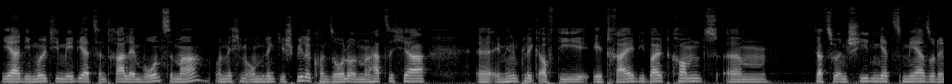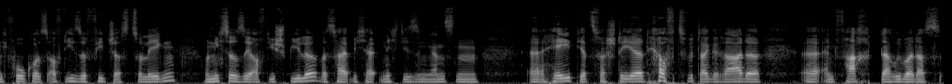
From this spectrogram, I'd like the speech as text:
Ja, die Multimedia-Zentrale im Wohnzimmer und nicht mehr unbedingt die Spielekonsole. Und man hat sich ja äh, im Hinblick auf die E3, die bald kommt, ähm, dazu entschieden, jetzt mehr so den Fokus auf diese Features zu legen und nicht so sehr auf die Spiele, weshalb ich halt nicht diesen ganzen äh, Hate jetzt verstehe, der auf Twitter gerade äh, entfacht darüber, dass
